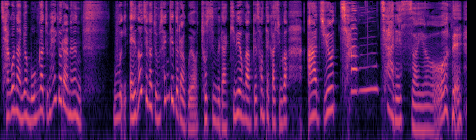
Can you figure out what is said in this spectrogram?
자고 나면 뭔가 좀 해결하는 뭐 에너지가 좀 생기더라고요. 좋습니다. 김혜영과 함께 선택하신 거 아주 참 잘했어요. 네.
